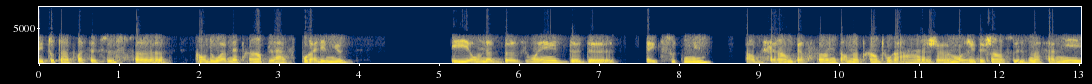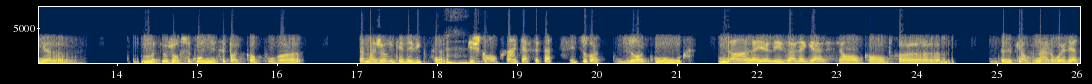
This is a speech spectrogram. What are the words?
c'est tout un processus. Euh, qu'on doit mettre en place pour aller mieux. Et on a besoin de, de d'être soutenu par différentes personnes, par notre entourage. Moi, j'ai été chanceuse, ma famille euh, m'a toujours soutenue, mais c'est pas le cas pour euh, la majorité des victimes. Mm-hmm. Puis je comprends qu'à cette partie du, rec du recours, dans les, les allégations contre euh, le cardinal Ouellet,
